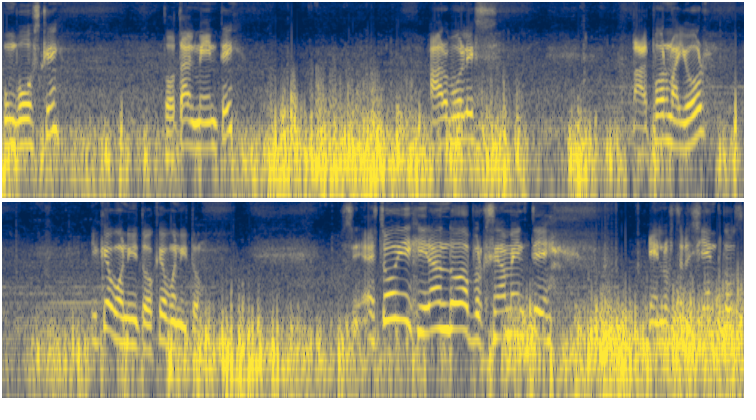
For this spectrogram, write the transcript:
un bosque, totalmente. Árboles al por mayor. Y qué bonito, qué bonito. estoy girando aproximadamente en los 300,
